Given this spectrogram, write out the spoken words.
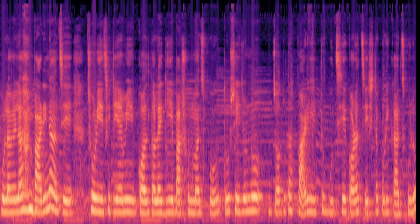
খোলামেলা বাড়ি না যে ছড়িয়ে ছিটিয়ে আমি কলতলায় গিয়ে বাসন মাজবো। তো সেই জন্য যতটা পারি একটু গুছিয়ে করার চেষ্টা করি কাজগুলো।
